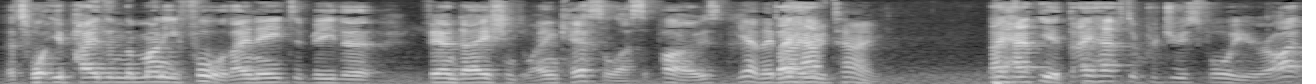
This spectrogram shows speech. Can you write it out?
That's what you pay them the money for. They need to be the foundation. To Wayne Kessel, I suppose. Yeah, they, they buy have, you time. They have, yeah, they have to produce for you, right?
